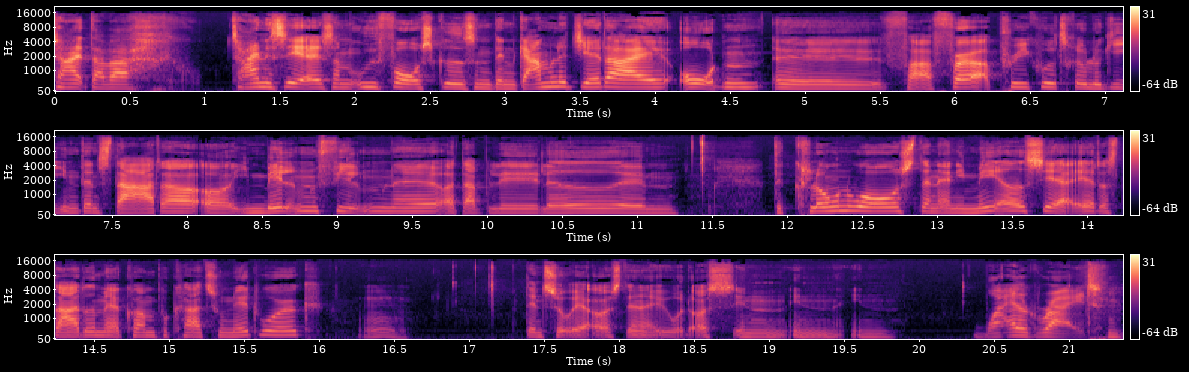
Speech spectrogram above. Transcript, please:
der var tegneserier, som udforskede sådan den gamle Jedi-orden øh, fra før prequel-trilogien den starter, og imellem filmene, og der blev lavet... Øh, The Clone Wars, den animerede serie, der startede med at komme på Cartoon Network. Mm. Den så jeg også. Den er jo også en, en, en wild ride.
